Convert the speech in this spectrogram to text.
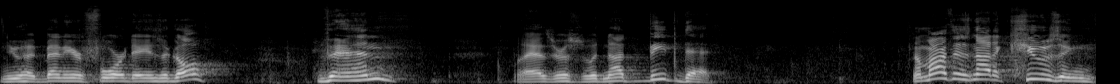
you had been here four days ago, then Lazarus would not be dead. Now, Martha is not accusing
